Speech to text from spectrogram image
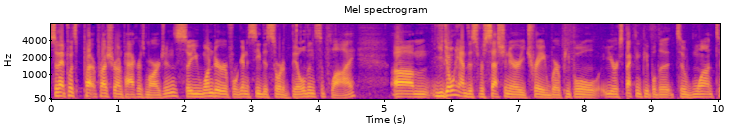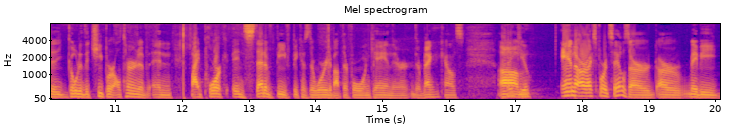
So that puts pr- pressure on Packers' margins. So you wonder if we're going to see this sort of build in supply. Um, you don't have this recessionary trade where people you're expecting people to, to want to go to the cheaper alternative and buy pork instead of beef because they're worried about their 401k and their, their bank accounts. Um, Thank you. And our export sales are are maybe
